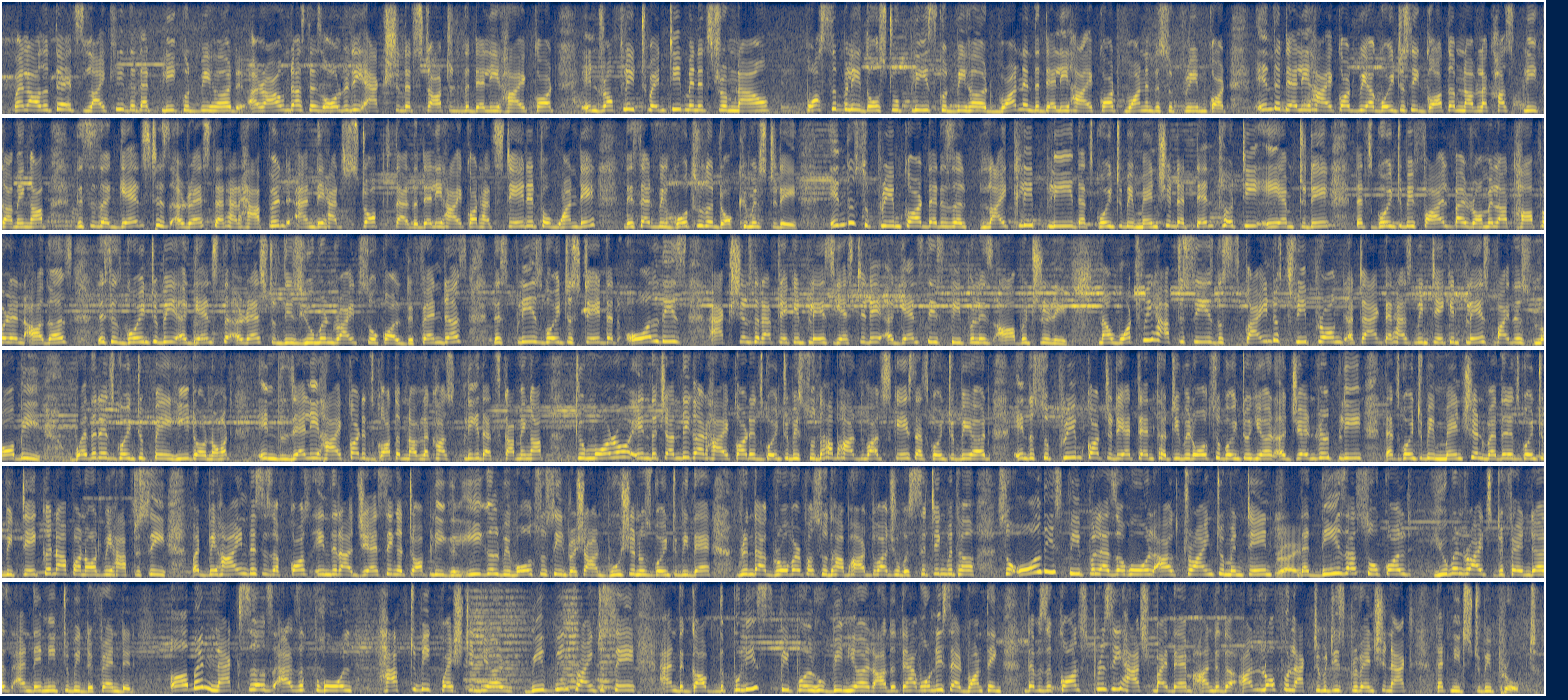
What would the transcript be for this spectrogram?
Well, Aditya, it's likely that that plea could be heard. Around us, there's already action that started at the Delhi High Court. In roughly 20 minutes from now, possibly those two pleas could be heard. One in the Delhi High Court, one in the Supreme Court. In the Delhi High Court, we are going to see Gautam Navlakha's plea coming up. This is against his arrest that had happened and they had stopped that. The Delhi High Court had stayed it for one day. They said, we'll go through the documents today. In the Supreme Court, there is a likely plea that's going to be mentioned at 10.30 a.m. today that's going to be filed by Romila Thapar and others. This is going to be against the arrest of these human rights so-called defenders. This plea is going to state that all these actions that have taken place yesterday against these people is arbitrary. Now, what we have to see is the kind of three-pronged attack that has been taken place by this lobby, whether it's going to pay heed or not. In the Delhi High Court, it's Gautam Navlakha's plea that's coming up. Tomorrow, in the Chandigarh High Court, it's going to be Sudha Bhardwaj's case that's going to be heard. In the Supreme Court today at 10.30, we're also going to hear a general plea that's going to be mentioned. Whether it's going to be taken up or not, we have to see. But behind this is, of course, Indira Jaising, a top legal eagle. We've also seen Prashant Bhushan, who's going to be there. Vrinda Grover for Sudha Bhardwaj, who was sitting with her. So all these people as a whole are trying to maintain right. that these are so-called human rights defenders and they need to be defended. Urban Naxals as a whole have to be questioned here. We've been trying to say, and the, the police people who've been here, they have only said one thing. There was a conspiracy hatched by them under the Unlawful Activities Prevention Act that needs to be probed.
